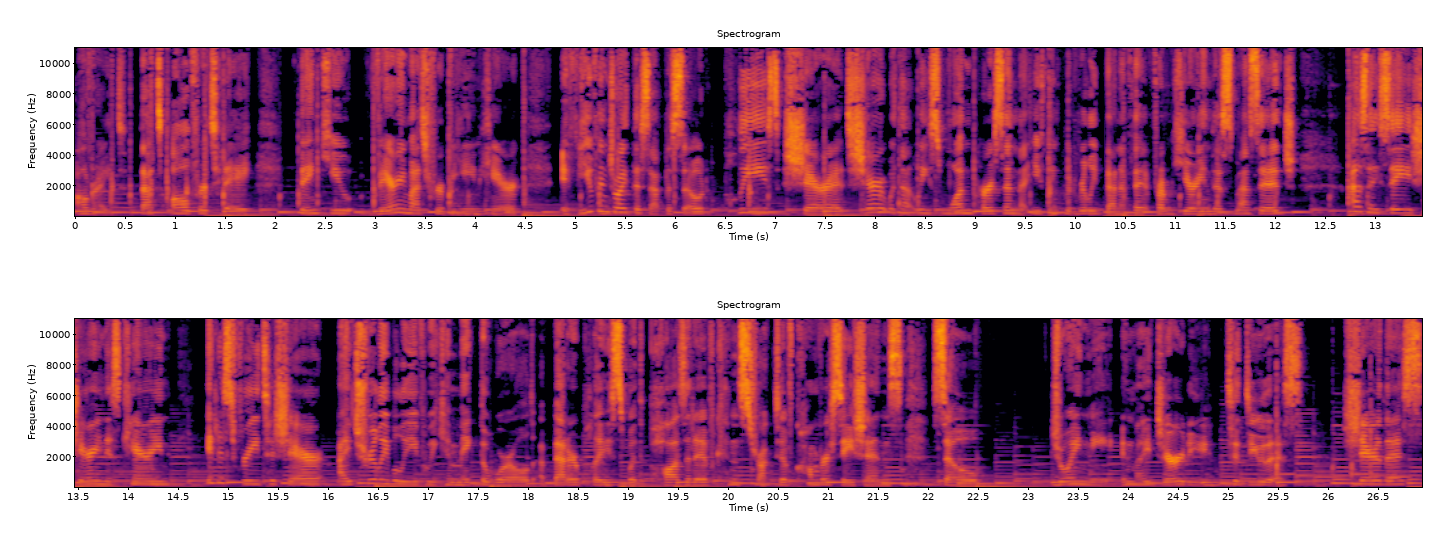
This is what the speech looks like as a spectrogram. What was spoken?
All right, that's all for today. Thank you very much for being here. If you've enjoyed this episode, please share it. Share it with at least one person that you think would really benefit from hearing this message. As I say, sharing is caring. It is free to share. I truly believe we can make the world a better place with positive, constructive conversations. So join me in my journey to do this. Share this,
